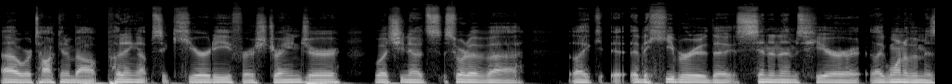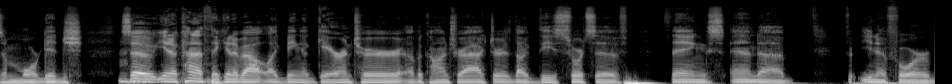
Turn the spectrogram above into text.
Uh, we're talking about putting up security for a stranger which you know it's sort of uh, like in the Hebrew, the synonyms here, like one of them is a mortgage. So, you know, kind of thinking about like being a guarantor of a contract or like these sorts of things. And, uh, for, you know, for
